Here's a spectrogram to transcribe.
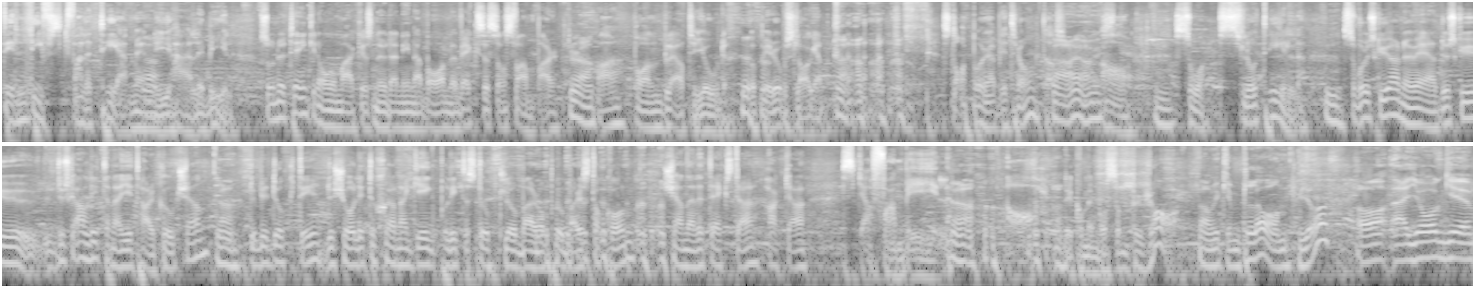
Det är livskvalitet med en ny härlig bil. Så nu tänker någon, Marcus, nu när dina barn växer som svampar Ja. va, på en blöt jord uppe i Roslagen. Snart börjar det bli trångt alltså. Ja, ja, visst. Så slå till. Så vad du ska göra nu är, du ska, ju, du ska anlita den här gitarrcoachen. Ja. Du blir duktig, du kör lite sköna gig på lite ståuppklubbar och pubbar i Stockholm. Tjänar lite extra, hacka, skaffa en bil. Ja. Ja, det kommer gå så bra. Fan, vilken plan. Ja. Ja, nej, jag eh,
